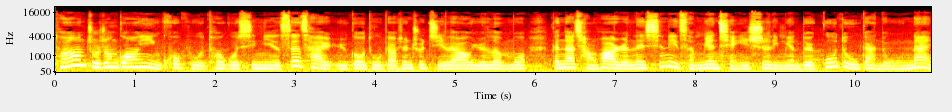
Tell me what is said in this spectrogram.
同样着重光影，霍普透过细腻的色彩与构图，表现出寂寥与冷漠，更加强化人类心理层面潜意识里面对孤独感的无奈。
